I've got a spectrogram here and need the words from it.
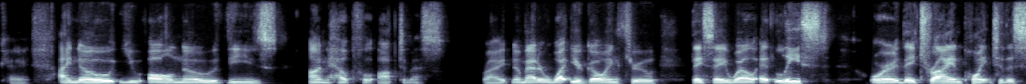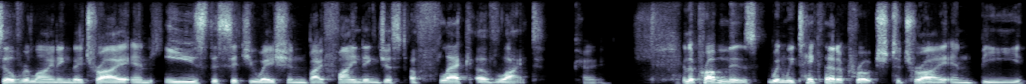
Okay. I know you all know these unhelpful optimists, right? No matter what you're going through, they say, well, at least, or they try and point to the silver lining. They try and ease the situation by finding just a fleck of light, okay? And the problem is when we take that approach to try and be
